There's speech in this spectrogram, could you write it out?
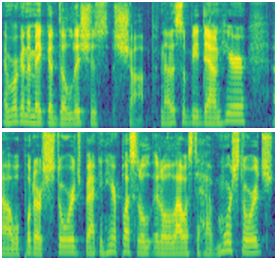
and we're going to make a delicious shop. Now this will be down here. Uh, we'll put our storage back in here. Plus it'll, it'll allow us to have more storage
